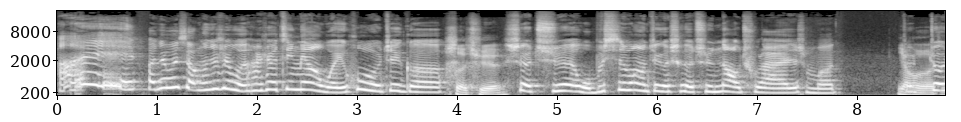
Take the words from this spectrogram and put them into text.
哎，反正我想的就是，我还是要尽量维护这个社区。社区，我不希望这个社区闹出来什么就就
